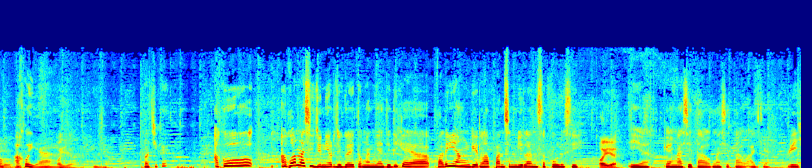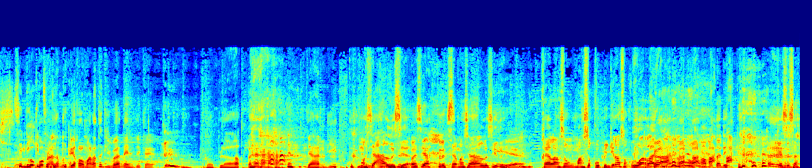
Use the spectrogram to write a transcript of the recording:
gitu Oh, loh. aku ya. Oh iya. Kalau Cika? Aku Aku kan masih junior juga hitungannya. Jadi kayak paling yang gen 8, 9, 10 sih. Oh iya. Iya, kayak ngasih tahu, ngasih tahu aja. Riz. Sedikit Gue merasa dia kalau marah tuh gimana ya? Jadi kayak goblok. Jangan gitu. Masih halus ya? Masih halus. Saya masih halus gitu. Iya. Kayak langsung masuk kuping kita langsung keluar lagi. Ngomong apa tadi? Kayak susah.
